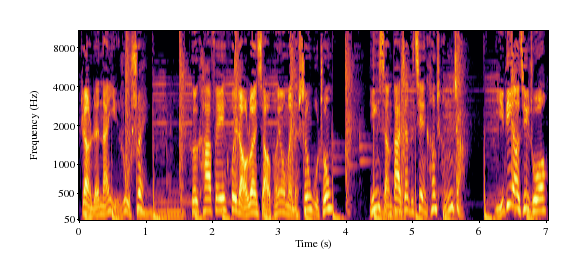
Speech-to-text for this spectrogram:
让人难以入睡。喝咖啡会扰乱小朋友们的生物钟，影响大家的健康成长，一定要记住哦。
